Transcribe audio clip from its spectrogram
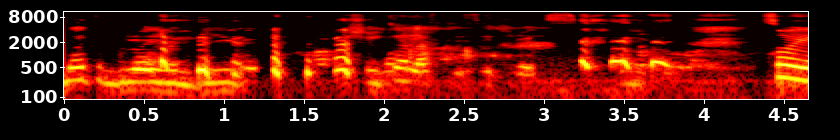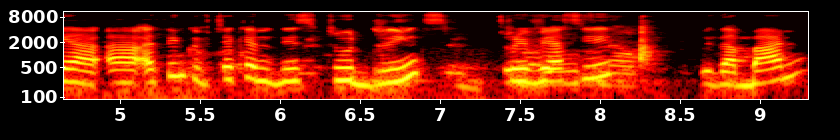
not growing big. She'll tell us the secrets. So yeah, uh, I think we've taken these two drinks previously now. with a bun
